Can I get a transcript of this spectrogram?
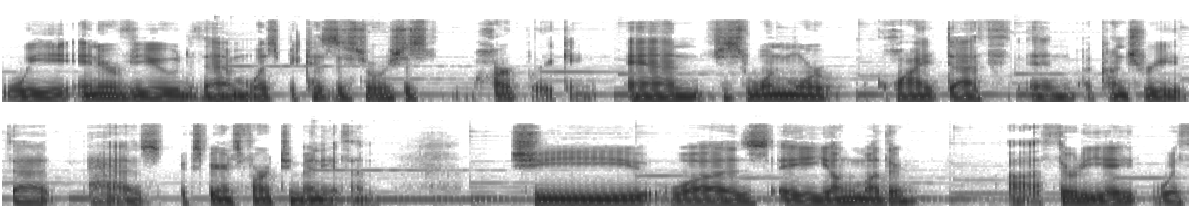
we interviewed them was because the story is just heartbreaking and just one more quiet death in a country that has experienced far too many of them. She was a young mother uh, 38 with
